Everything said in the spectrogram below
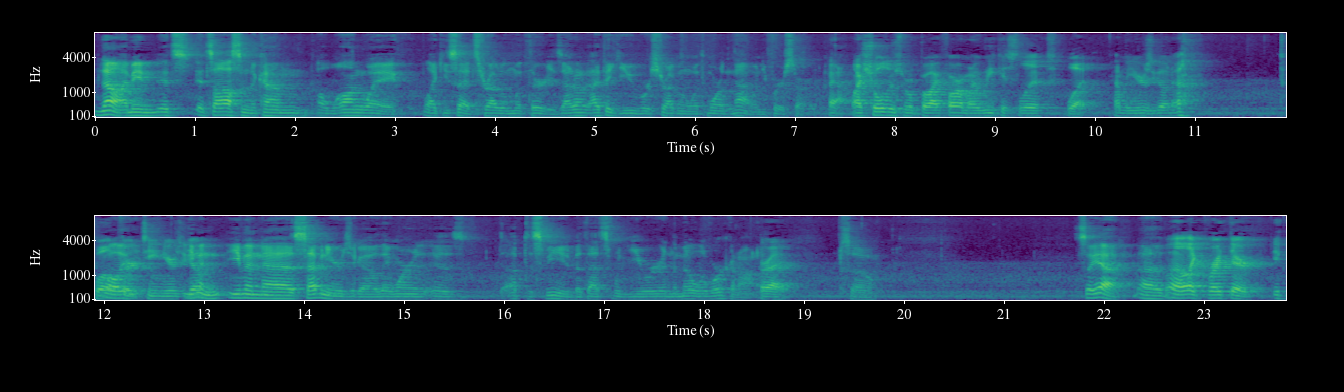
No, I mean it's it's awesome to come a long way. Like you said, struggling with thirties. I don't. I think you were struggling with more than that when you first started. yeah, my shoulders were by far my weakest lift. What? How many years ago now? 12, Well, 13 years ago. Even even uh, seven years ago, they weren't as up to speed. But that's when you were in the middle of working on it. right. So. So yeah, uh, Well, like right there, if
